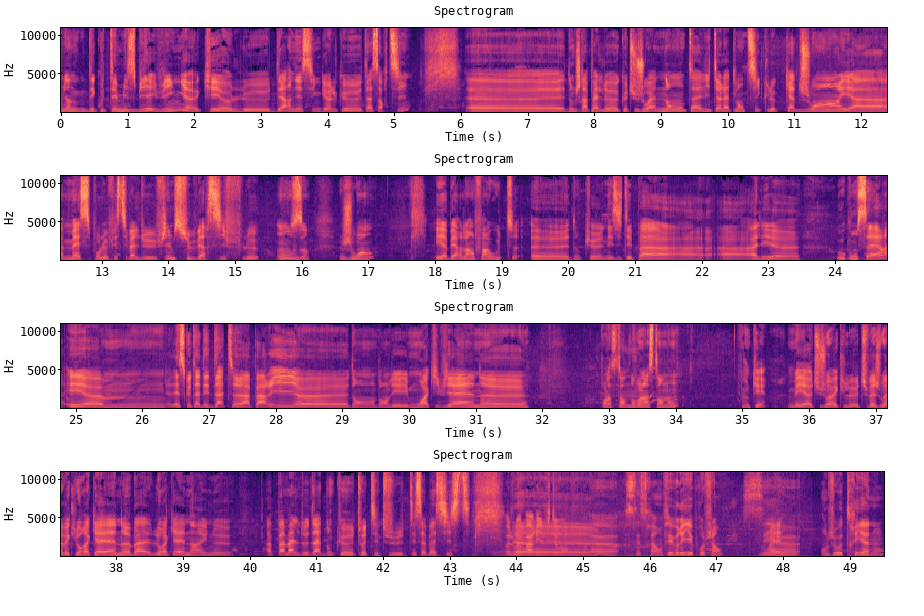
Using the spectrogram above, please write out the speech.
On vient d'écouter Misbehaving, qui est euh, le dernier single que tu as sorti. Euh, Euh, donc je rappelle euh, que tu joues à Nantes, à Little Atlantic le 4 juin et à Metz pour le festival du film subversif le 11 juin et à Berlin fin août. Euh, donc euh, n'hésitez pas à, aller euh, au concert. Et euh, est-ce que tu as des dates à Paris euh, dans, dans les mois qui viennent euh, Pour l'instant, non. Pour l'instant, non. Ok. Mais euh, tu joues avec, le- tu vas jouer avec Laura Cahen. euh, Bah, Laura Cahen a une a pas mal de dates, donc euh, toi t'es tu- t'es sa bassiste. On va jouer à Paris Euh, justement. Euh, ce sera en février prochain. Ouais. euh, on joue au Trianon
